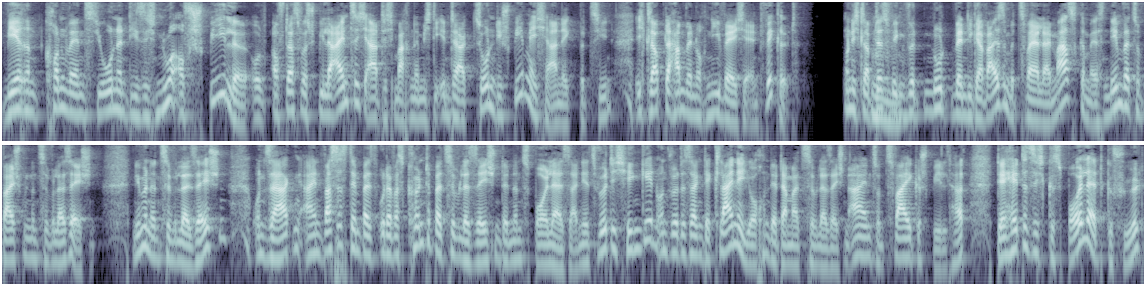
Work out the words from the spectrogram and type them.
während Konventionen, die sich nur auf Spiele, auf das, was Spiele einzigartig machen, nämlich die Interaktion, die Spielmechanik beziehen, ich glaube, da haben wir noch nie welche entwickelt. Und ich glaube, deswegen hm. wird notwendigerweise mit zweierlei Maß gemessen. Nehmen wir zum Beispiel eine Civilization. Nehmen wir eine Civilization und sagen ein, was ist denn bei, oder was könnte bei Civilization denn ein Spoiler sein? Jetzt würde ich hingehen und würde sagen, der kleine Jochen, der damals Civilization 1 und 2 gespielt hat, der hätte sich gespoilert gefühlt,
